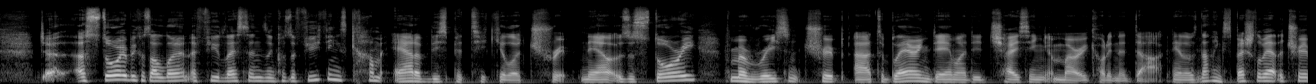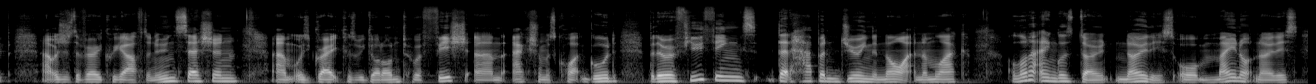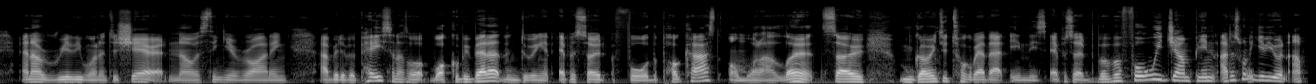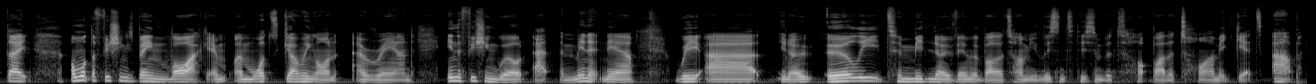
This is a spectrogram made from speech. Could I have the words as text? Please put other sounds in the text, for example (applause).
a story because I learned a few lessons and because a few things come out of this particular trip. Now, it was a story from a recent trip uh, to Blowering Dam I did chasing a Murray cod in the dark. Now, there was nothing special about the trip, uh, it was just a very quick afternoon session. Um, it was great because we got onto a fish, um, the action was quite good, but there were a few things that happened during the night, and I'm like, a lot of anglers don't know this or may not know this, and I really wanted to share it. And I was thinking of writing a bit of a piece, and I thought, what could be better than doing an episode for the podcast on what I learned? So I'm going to talk about that in this episode. But before we jump in, I just want to give you an update on what the fishing's been like and, and what's going on around in the fishing world at the minute. Now, we are, you know, early to mid November by the time you listen to this and by the time it gets up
